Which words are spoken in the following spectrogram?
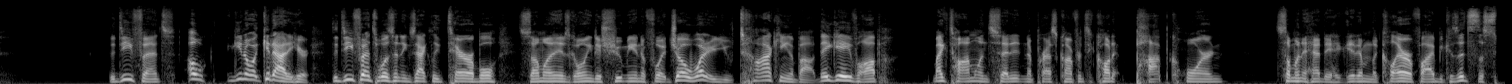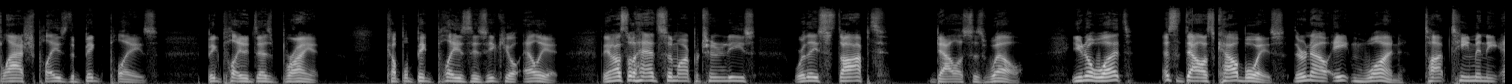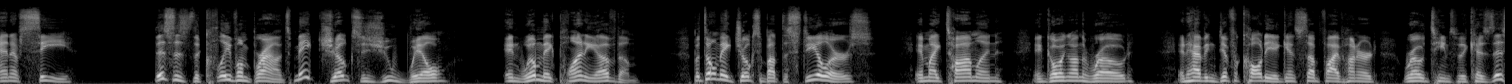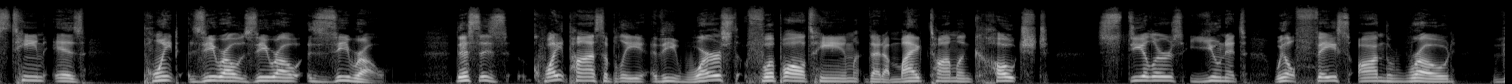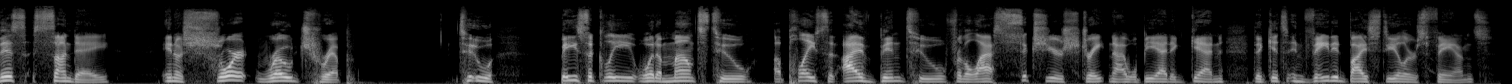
the defense, oh, you know what? Get out of here. The defense wasn't exactly terrible. Someone is going to shoot me in the foot. Joe, what are you talking about? They gave up. Mike Tomlin said it in a press conference. He called it popcorn. Someone had to get him to clarify because it's the splash plays, the big plays. Big play to Dez Bryant. Couple big plays to Ezekiel Elliott. They also had some opportunities where they stopped Dallas as well. You know what? That's the Dallas Cowboys. They're now 8 and 1, top team in the NFC. This is the Cleveland Browns. Make jokes as you will, and we'll make plenty of them. But don't make jokes about the Steelers and Mike Tomlin and going on the road and having difficulty against sub 500 road teams because this team is 0.000. This is quite possibly the worst football team that a Mike Tomlin coached Steelers unit will face on the road this Sunday in a short road trip to basically what amounts to a place that I've been to for the last six years straight, and I will be at again, that gets invaded by Steelers fans.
